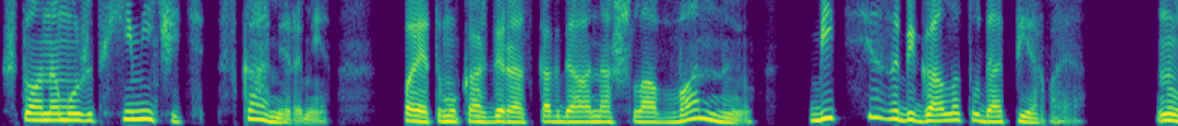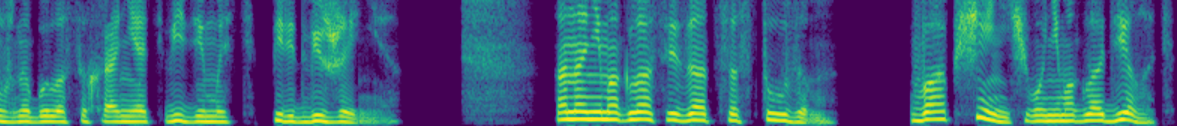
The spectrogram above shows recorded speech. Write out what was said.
что она может химичить с камерами, поэтому каждый раз, когда она шла в ванную, Битси забегала туда первая. Нужно было сохранять видимость передвижения. Она не могла связаться с Тузом, вообще ничего не могла делать,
